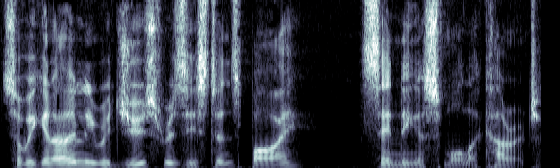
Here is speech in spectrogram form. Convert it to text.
so we can only reduce resistance by sending a smaller current.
